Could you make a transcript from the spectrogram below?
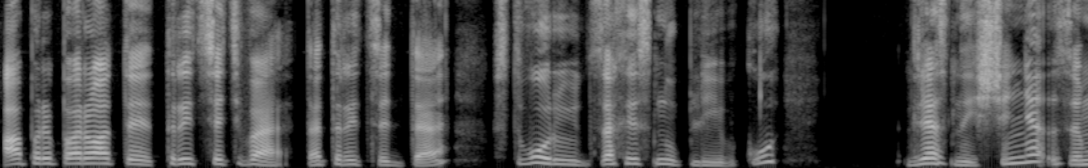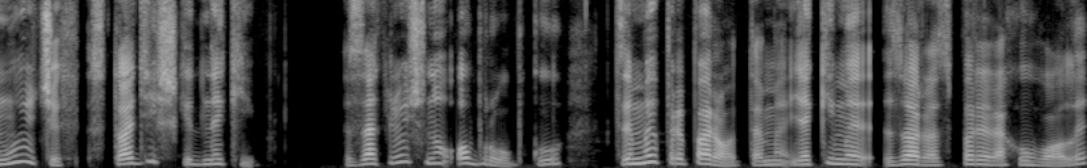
а препарати 30В та 30Д створюють захисну плівку для знищення зимуючих стадій шкідників. Заключну обробку цими препаратами, які ми зараз перерахували,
